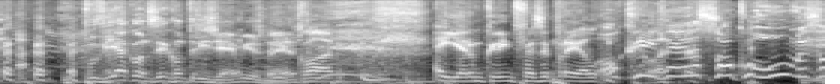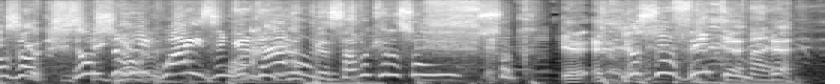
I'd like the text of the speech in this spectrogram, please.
Ah, Podia acontecer com trigêmeos, não é? Claro. Aí era um bocadinho de fazer para ele. Oh querida, era só com um, mas eles são, eles são iguais, enganaram. Eu pensava que era só um. Só que... Eu sou vítima.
